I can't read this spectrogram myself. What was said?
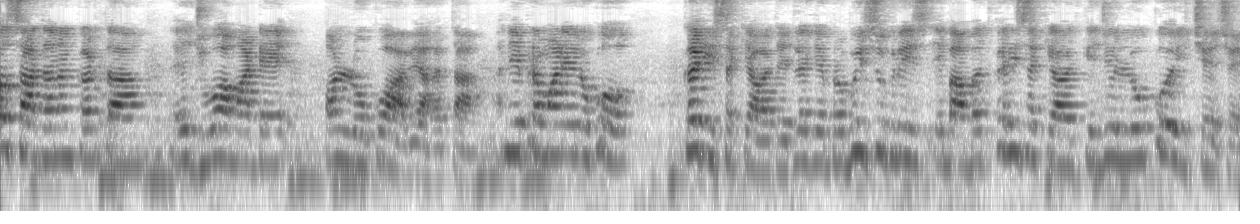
અસાધારણ કરતા એ જોવા માટે પણ લોકો આવ્યા હતા. અને એ પ્રમાણે લોકો કરી શક્યા હોત. એટલે કે પ્રભુ ઈસુ ખ્રિસ્ત એ બાબત કરી શક્યા હોત કે જે લોકો ઈચ્છે છે.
